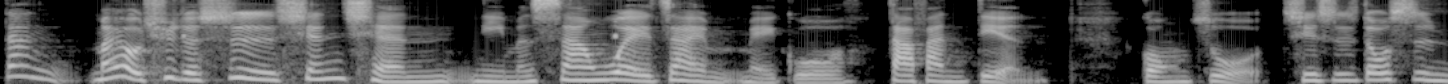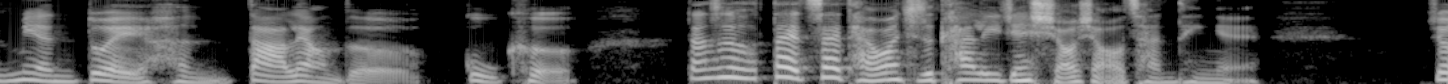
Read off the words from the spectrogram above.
但蛮有趣的是，先前你们三位在美国大饭店工作，其实都是面对很大量的顾客，但是在在台湾其实开了一间小小的餐厅，哎，就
